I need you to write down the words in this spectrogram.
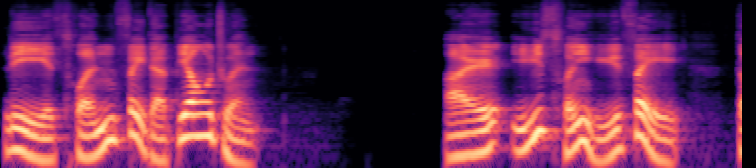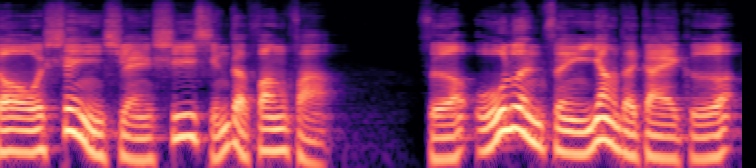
立存废的标准，而于存于废都慎选施行的方法，则无论怎样的改革。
